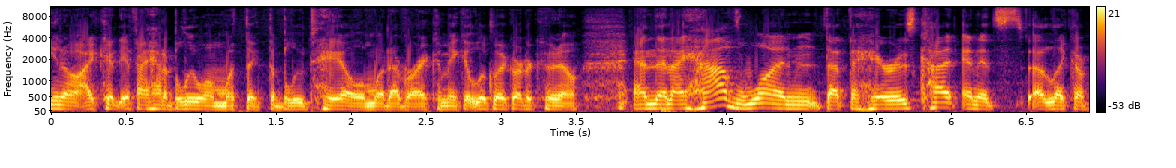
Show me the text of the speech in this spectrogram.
you know, I could, if I had a blue one with like the blue tail and whatever, I could make it look like Articuno. And then I have one that the hair is cut and it's uh, like a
